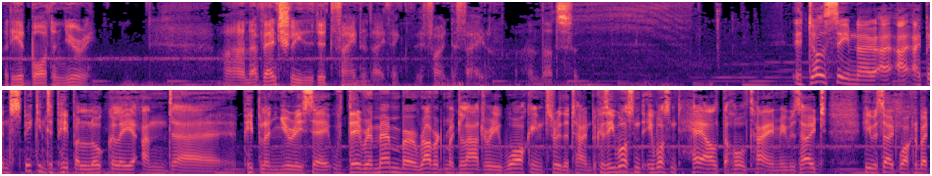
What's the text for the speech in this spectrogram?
that he had bought in Newry. And eventually they did find it, I think. They found the file, and that's it. It does seem now. I, have been speaking to people locally, and uh, people in Newry say they remember Robert McGladdery walking through the town because he wasn't he wasn't held the whole time. He was out he was out walking about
